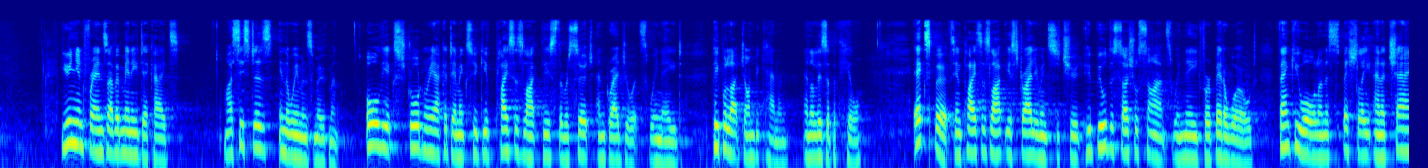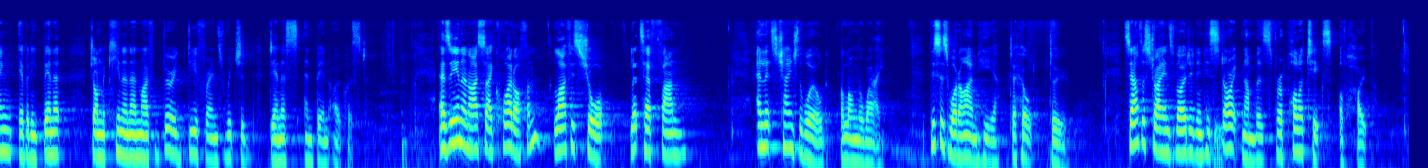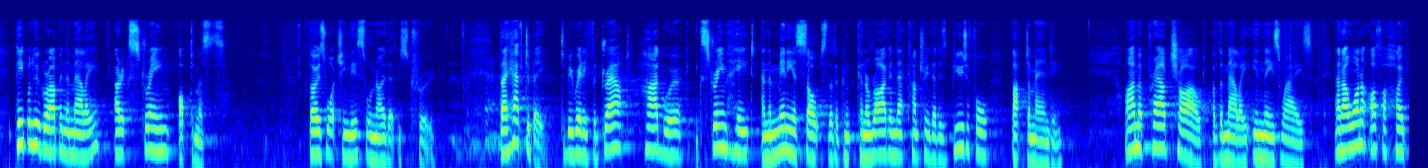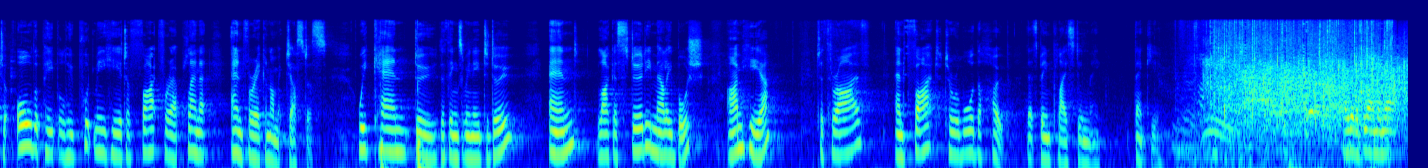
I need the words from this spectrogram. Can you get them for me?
Union friends over many decades. My sisters in the women's movement. All the extraordinary academics who give places like this the research and graduates we need. People like John Buchanan and Elizabeth Hill. Experts in places like the Australia Institute who build the social science we need for a better world. Thank you all, and especially Anna Chang, Ebony Bennett, John McKinnon and my very dear friends Richard Dennis and Ben Oquist. As Ian and I say quite often, life is short. Let's have fun and let's change the world along the way. This is what I'm here to help do. South Australians voted in historic numbers for a politics of hope. People who grew up in the Mallee are extreme optimists. Those watching this will know that is true. They have to be, to be ready for drought, hard work, extreme heat and the many assaults that can arrive in that country that is beautiful but demanding. I'm a proud child of the Mallee in these ways, and I want to offer hope to all the people who put me here to fight for our planet and for economic justice. We can do the things we need to do, and like a sturdy mallee bush, I'm here to thrive and fight to reward the hope that's been placed in me. Thank you. I'm going to blow them out.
